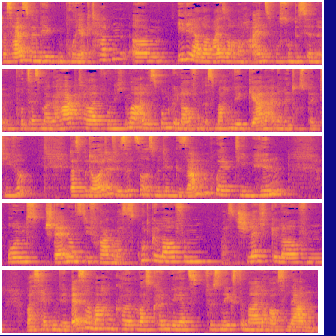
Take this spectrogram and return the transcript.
Das heißt, wenn wir ein Projekt hatten, ähm, idealerweise auch noch eins, wo es so ein bisschen im Prozess mal gehakt hat, wo nicht immer alles rund gelaufen ist, machen wir gerne eine Retrospektive. Das bedeutet, wir sitzen uns mit dem gesamten Projektteam hin und stellen uns die Frage, was ist gut gelaufen, was ist schlecht gelaufen, was hätten wir besser machen können, was können wir jetzt fürs nächste Mal daraus lernen.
